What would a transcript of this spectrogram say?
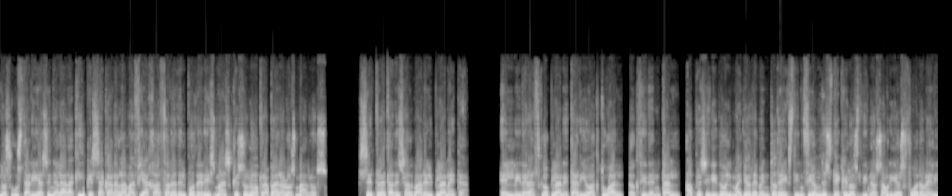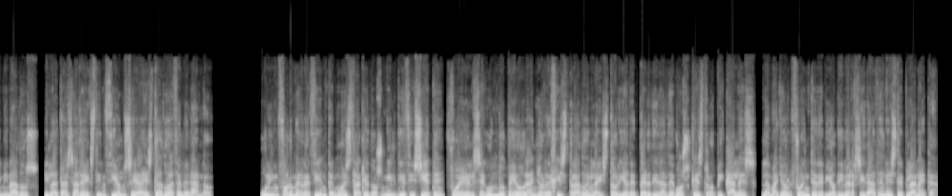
Nos gustaría señalar aquí que sacar a la mafia házara del poder es más que solo atrapar a los malos. Se trata de salvar el planeta. El liderazgo planetario actual, occidental, ha presidido el mayor evento de extinción desde que los dinosaurios fueron eliminados, y la tasa de extinción se ha estado acelerando. Un informe reciente muestra que 2017 fue el segundo peor año registrado en la historia de pérdida de bosques tropicales, la mayor fuente de biodiversidad en este planeta.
